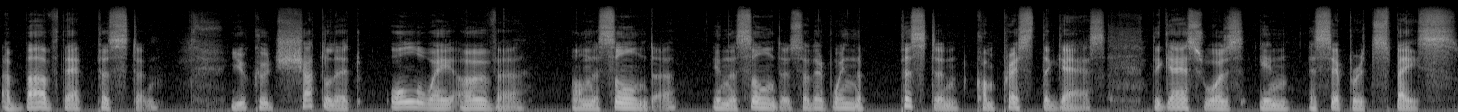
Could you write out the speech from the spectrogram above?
above that piston, you could shuttle it all the way over on the cylinder, in the cylinder, so that when the piston compressed the gas, the gas was in a separate space.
